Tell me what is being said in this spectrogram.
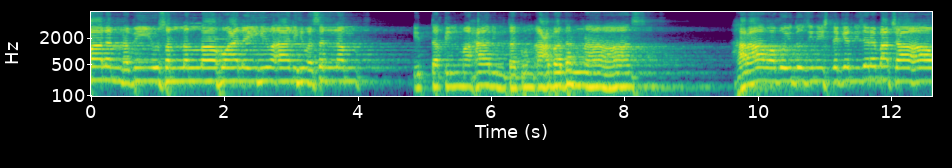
কালান নবী সাল্লাল্লাহু আলাইহি ওয়া আলিহি ওয়াসাল্লাম ইত্তাকিল মাহারিম, তাকুন আবাদান নাস। হারাম অবৈধ জিনিস থেকে নিজেরে বাঁচাও।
